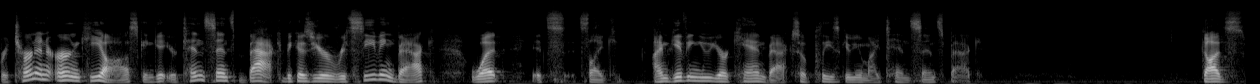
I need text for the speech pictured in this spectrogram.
return and earn kiosk and get your 10 cents back because you're receiving back what it's it's like i'm giving you your can back so please give me my 10 cents back god's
